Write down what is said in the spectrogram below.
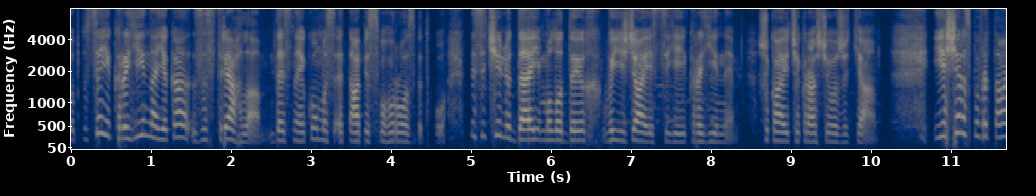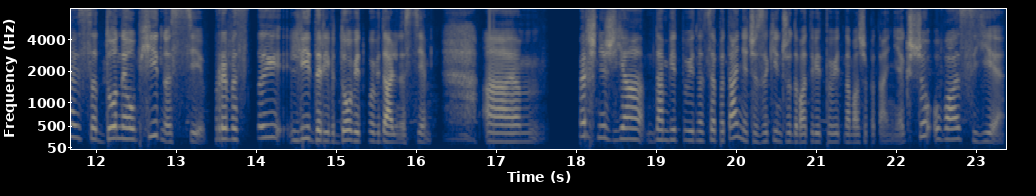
Тобто це є країна, яка застрягла десь на якомусь етапі свого розвитку. Тисячі людей молодих виїжджає з цієї країни, шукаючи кращого життя. І я ще раз повертаюся до необхідності привести лідерів до відповідальності. Ем, Перш ніж я дам відповідь на це питання, чи закінчу давати відповідь на ваше питання, якщо у вас є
